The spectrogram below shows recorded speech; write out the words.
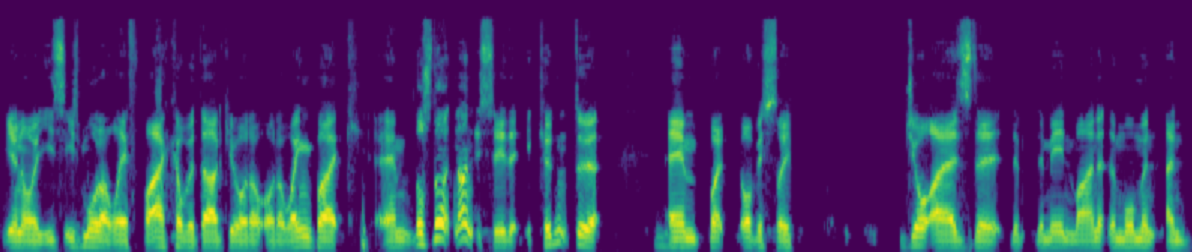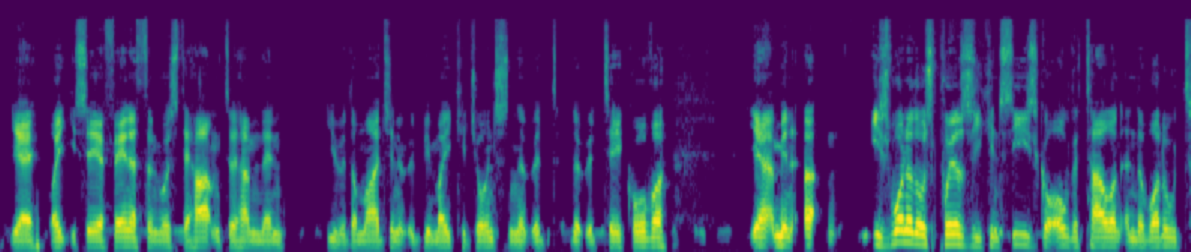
you know he's he's more a left back, I would argue, or a, or a wing back. Um, there's not nothing to say that he couldn't do it, hmm. um, but obviously Jota is the, the, the main man at the moment. And yeah, like you say, if anything was to happen to him, then you would imagine it would be Mikey Johnston that would that would take over. Yeah, I mean, uh, he's one of those players you can see he's got all the talent in the world,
